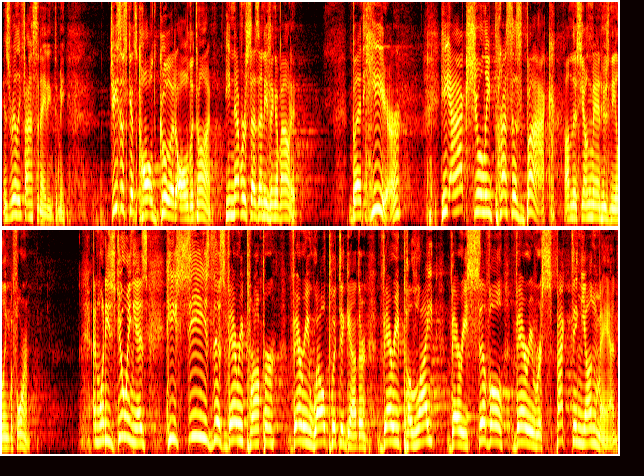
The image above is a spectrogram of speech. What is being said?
is really fascinating to me. Jesus gets called good all the time, he never says anything about it. But here, he actually presses back on this young man who's kneeling before him. And what he's doing is he sees this very proper, very well put together, very polite, very civil, very respecting young man.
